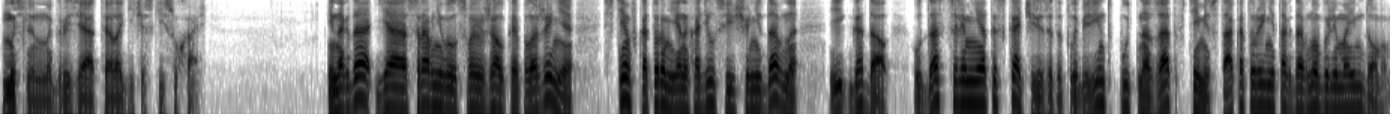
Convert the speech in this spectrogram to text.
мысленно грызя теологический сухарь. Иногда я сравнивал свое жалкое положение с тем, в котором я находился еще недавно, и гадал, удастся ли мне отыскать через этот лабиринт путь назад в те места, которые не так давно были моим домом.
